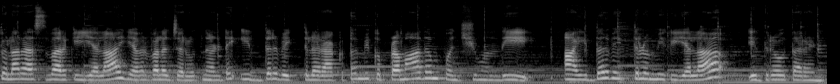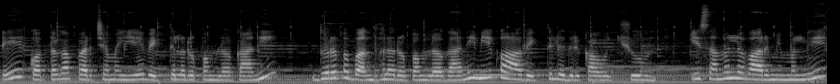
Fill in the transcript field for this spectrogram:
తులారాశి వారికి ఎలా ఎవరి వల్ల జరుగుతుందంటే ఇద్దరు వ్యక్తుల రాకతో మీకు ప్రమాదం పొంచి ఉంది. ఆ ఇద్దరు వ్యక్తులు మీకు ఎలా ఎదురవుతారంటే కొత్తగా పరిచయం అయ్యే వ్యక్తుల రూపంలో కానీ దురప బంధువుల రూపంలో కానీ మీకు ఆ వ్యక్తులు ఎదురు కావచ్చు. ఈ సమయంలో వారు మిమ్మల్ని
